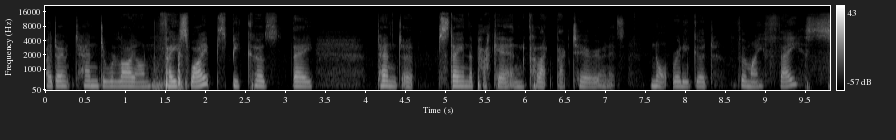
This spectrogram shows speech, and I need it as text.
I don't tend to rely on face wipes because they tend to stay in the packet and collect bacteria and it's not really good for my face.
